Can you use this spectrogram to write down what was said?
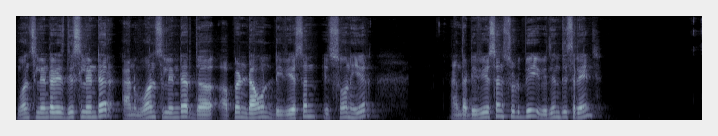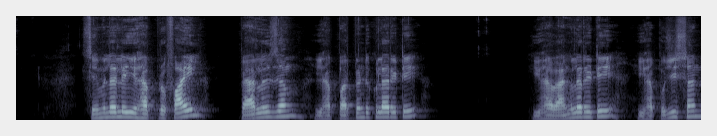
One cylinder is this cylinder and one cylinder the up and down deviation is shown here and the deviation should be within this range similarly you have profile parallelism you have perpendicularity you have angularity you have position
